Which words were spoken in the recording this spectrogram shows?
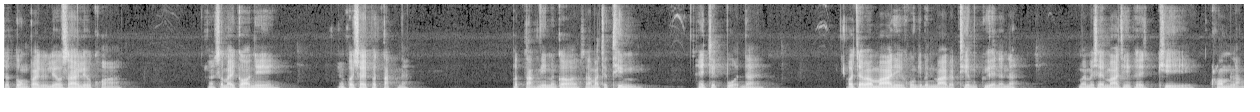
จะตรงไปหรือเลี้ยวซ้ายเลี้ยวขวา สมัยก่อนนี่เขาใช้ประตักนะ ประตักนี่มันก็สามารถจะทิ่มให้เจ็บปวดได้ เข้าใจว่าม้านี่คงจะเป็นม้าแบบเทียมเกวียนนะนะ มันไม่ใช่ม้าที่เพศขี่คล่อมหลัง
